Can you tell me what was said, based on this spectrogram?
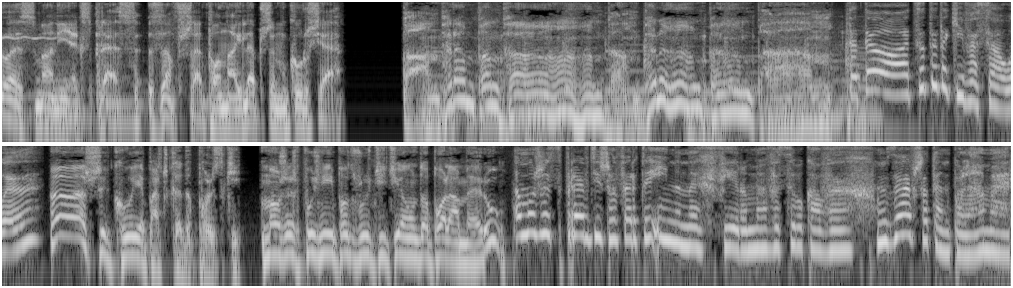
US Money Express zawsze po najlepszym kursie. Pam, pam, pam, pam, pam, pam, pam, pam. Tato, a co ty taki wesoły? A, szykuję paczkę do Polski. Możesz później podrzucić ją do Polameru? A może sprawdzisz oferty innych firm wysyłkowych? Zawsze ten Polamer.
